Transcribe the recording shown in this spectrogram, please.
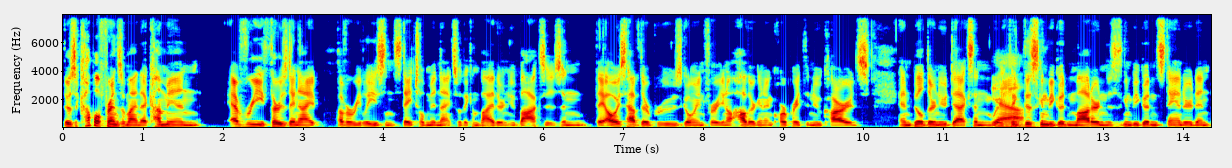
there's a couple friends of mine that come in every Thursday night of a release and stay till midnight so they can buy their new boxes. And they always have their brews going for, you know, how they're going to incorporate the new cards and build their new decks. And we Yeah. think this is going to be good in modern, this is going to be good in standard. And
